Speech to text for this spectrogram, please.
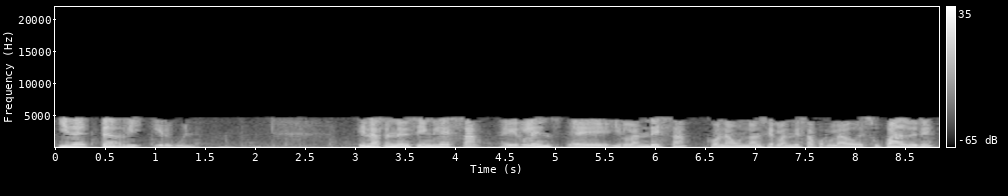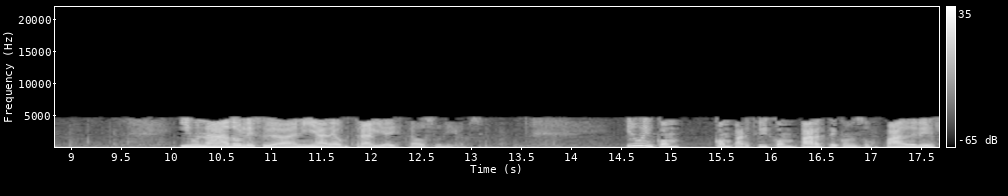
y de Terry Irwin. Tiene ascendencia inglesa e eh, irlandesa, con abundancia irlandesa por el lado de su padre, y una doble ciudadanía de Australia y Estados Unidos. Irwin compartió y comparte con sus padres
